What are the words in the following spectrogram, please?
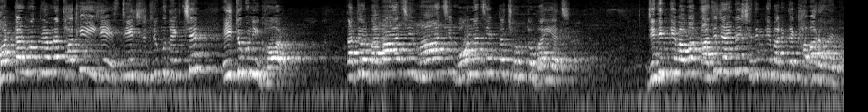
ঘরটার মধ্যে আমরা থাকি, এই যে স্টেজ যেটুকু দেখছেন, এইটুকুনি ঘর। তাতে ওর বাবা আছে, মা আছে, বোন আছে, একটা ছোট্ট ভাই আছে। যেদিনকে বাবা কাজে যায় না, সেদিনকে বাড়িতে খাবার হয় না।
